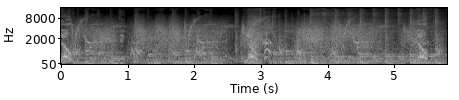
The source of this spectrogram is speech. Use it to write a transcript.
Nope. Nope. Nope.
